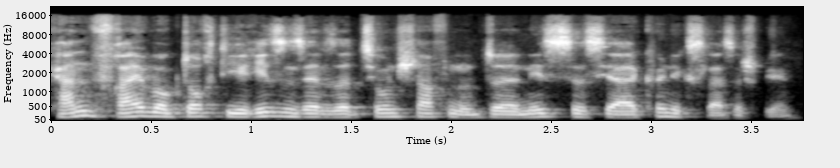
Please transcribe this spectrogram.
kann Freiburg doch die Riesensensation schaffen und äh, nächstes Jahr Königsklasse spielen?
